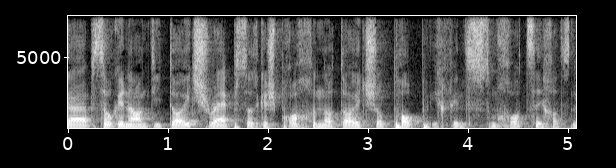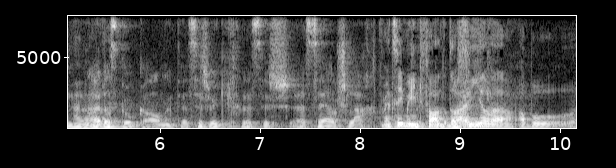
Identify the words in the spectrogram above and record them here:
der sogenannte Deutsch-Rap, so gesprochener deutscher Pop, ich finde es zum Kotzen, ich kann das nicht mehr hören. Nein, das geht gar nicht. Das ist wirklich das ist, äh, sehr schlecht. Wenn es immerhin Ich bin Fanta der 4 Meinung- wäre, aber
